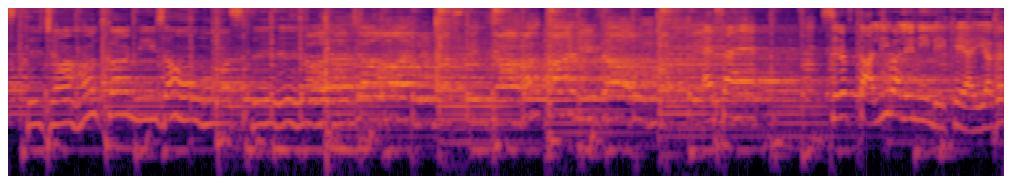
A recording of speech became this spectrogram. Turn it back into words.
मस्त, जहाँ का निज़ाम मस्त। ऐसा है, सिर्फ़ ताली वाले नहीं लेके आई। अगर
